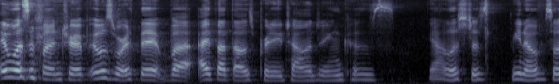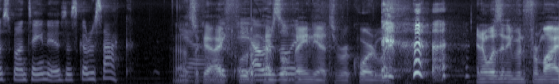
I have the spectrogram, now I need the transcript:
it was a fun trip it was worth it but i thought that was pretty challenging because yeah let's just you know so spontaneous let's go to sac that's Yeah. okay. I Like flew to hours away. Pennsylvania to record with, and it wasn't even for my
